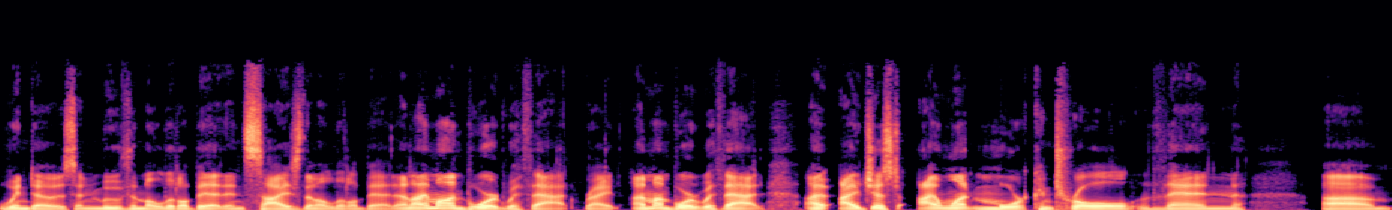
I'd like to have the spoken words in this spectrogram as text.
windows and move them a little bit and size them a little bit. And I'm on board with that, right? I'm on board with that. I, I just I want more control than um,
